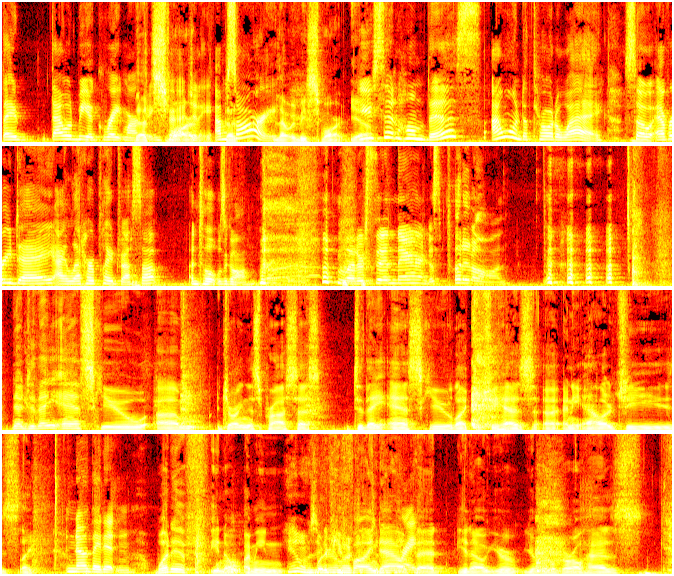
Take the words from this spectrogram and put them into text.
They that would be a great marketing That's smart. strategy. I'm That- sorry. That would be smart. Yeah. You sent home this? I wanted to throw it away. So every day I let her play dress up until it was gone. let her sit in there and just put it on. Now, do they ask you um, during this process? Do they ask you like if she has uh, any allergies? Like, No, they didn't. what if you know? I mean, Yeah, what if if you're you allergic find out Right. that you know your your little girl has?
